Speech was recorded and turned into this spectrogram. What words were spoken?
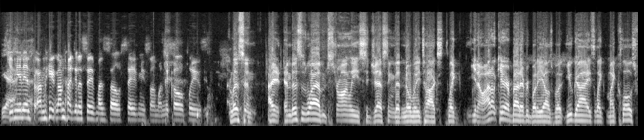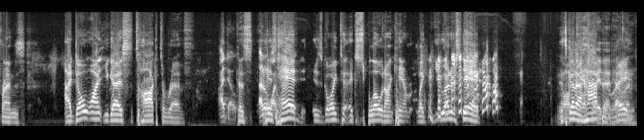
Yeah, give me an yeah. inf- I'm here. I'm not gonna save myself. Save me, someone. Nicole, please. Listen, I and this is why I'm strongly suggesting that nobody talks like you know I don't care about everybody else, but you guys like my close friends. I don't want you guys to talk to Rev I don't. because I don't his watch head is going to explode on camera. Like you understand? It's No, I gonna happen, that, right? Helen.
